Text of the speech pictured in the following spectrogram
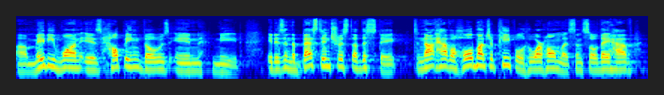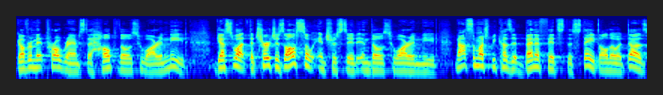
Um, maybe one is helping those in need. It is in the best interest of the state to not have a whole bunch of people who are homeless, and so they have government programs to help those who are in need. Guess what? The church is also interested in those who are in need, not so much because it benefits the state, although it does,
